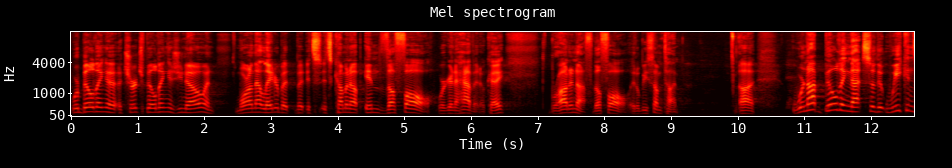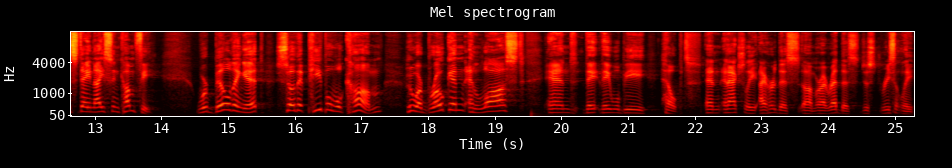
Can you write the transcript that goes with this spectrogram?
we're building a, a church building, as you know, and more on that later, but, but it's, it's coming up in the fall. We're going to have it, okay? Broad enough, the fall. It'll be sometime. Uh, we're not building that so that we can stay nice and comfy. We're building it so that people will come who are broken and lost and they, they will be helped. And, and actually, I heard this, um, or I read this just recently.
